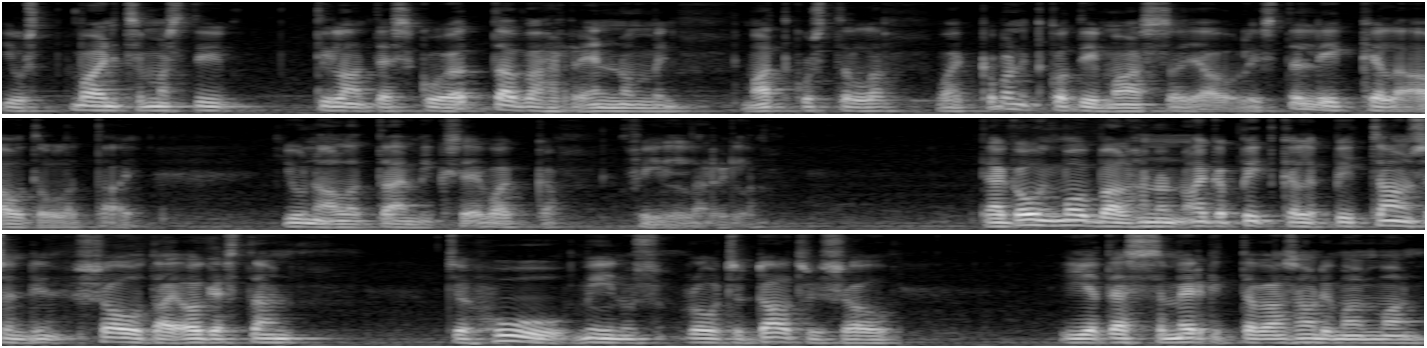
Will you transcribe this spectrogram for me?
Just mainitsemasti tilanteessa, kun ottaa vähän rennommin matkustella, vaikkapa nyt kotimaassa ja oli sitten liikkeellä autolla tai junalla tai miksei vaikka fillarilla. Tämä Going Mobilehan on aika pitkälle Pete Townsendin show tai oikeastaan The Who miinus Roger Daltrey show. Ja tässä merkittävää soundimaailmaan,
